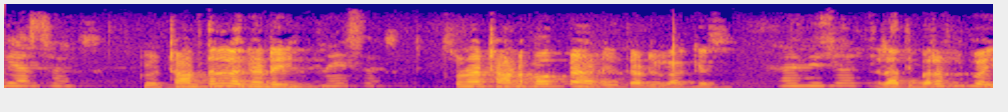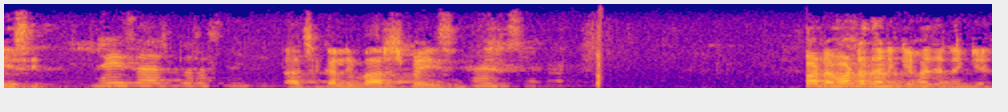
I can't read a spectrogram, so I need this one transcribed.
ਯੈਸ ਸਰ ਕੋਈ ਠੰਡ ਤਾਂ ਨਹੀਂ ਲੱਗਣ ਰਹੀ ਨਹੀਂ ਸਰ ਸੁਣਿਆ ਠੰਡ ਬਹੁਤ ਪੈਣ ਰਹੀ ਤੁਹਾਡੇ ਇਲਾਕੇ 'ਚ। ਹਾਂਜੀ ਸਰ ਰਾਤੀ ਬਰਫ਼ ਵੀ ਪਈ ਸੀ ਨਹੀਂ ਸਰ ਬਰਫ ਨਹੀਂ ਅੱਛਾ ਕੱਲੀ ਬਾਰਿਸ਼ ਪਈ ਸੀ ਹਾਂਜੀ ਸਰ ਤੁਹਾਡਾ ਵੱਡਾ ਦਿਨ ਕਿਹੋ ਜਿਹਾ ਲੰਘਿਆ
